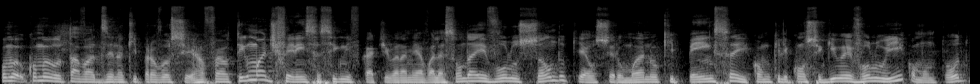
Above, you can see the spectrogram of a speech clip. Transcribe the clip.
Como, eu- como eu estava dizendo aqui para você, Rafael, tem uma diferença significativa na minha avaliação da evolução do que é o ser humano, o que pensa e como que ele conseguiu evoluir como um todo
